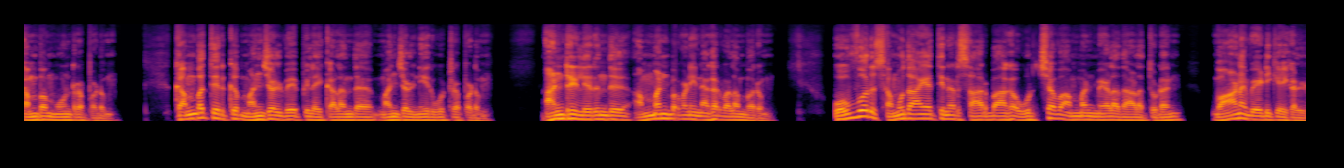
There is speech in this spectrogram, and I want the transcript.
கம்பம் ஊன்றப்படும். கம்பத்திற்கு மஞ்சள் வேப்பிலை கலந்த மஞ்சள் நீர் ஊற்றப்படும். அன்றிலிருந்து அம்மன் பவனி நகர்வலம் வரும். ஒவ்வொரு சமுதாயத்தினர் சார்பாக உற்சவ அம்மன் மேளதாளத்துடன் வான வேடிக்கைகள்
